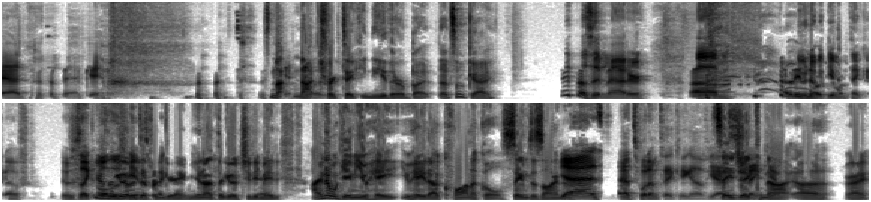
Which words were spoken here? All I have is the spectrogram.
bad. It's a bad game. it's not not trick taking either, but that's okay. It doesn't matter. Um, I don't even know what game I'm thinking of. It was like You're all those of a different game. You're not thinking of Cheaty yeah. Mage. I know what game you hate. You hate a uh, Chronicle, same designer. Yes, that's what I'm thinking of. Yes, Seiji Kanai, uh, right?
